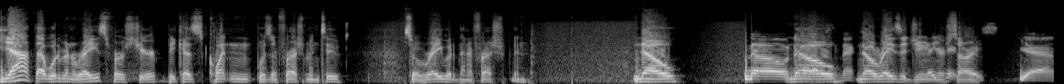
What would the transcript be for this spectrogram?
yeah, that would have been Ray's first year because Quentin was a freshman too. So Ray would have been a freshman. No, No, no, no, no. Ray's a junior. Sorry. Yeah,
